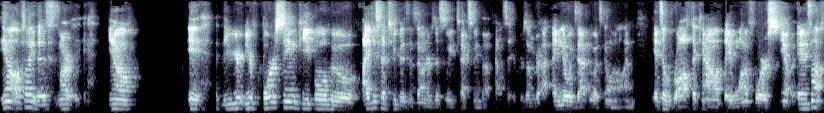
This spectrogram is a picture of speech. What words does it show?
you know, I'll tell you this, Mark, you know, it, you're, you're forcing people who, I just had two business owners this week text me about Cal Savers. I'm, I- I know exactly what's going on. It's a Roth account. They want to force, you know, and it's not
